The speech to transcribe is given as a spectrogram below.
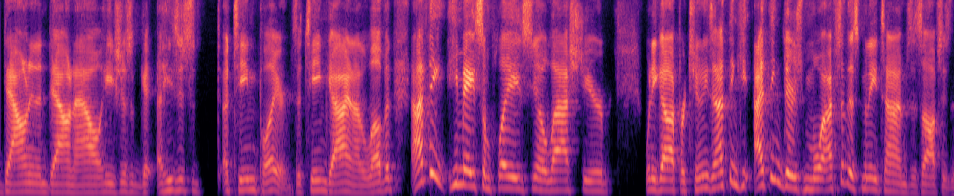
down in and down out. He's just he's just a team player. He's a team guy, and I love it. I think he made some plays, you know, last year when he got opportunities. And I think he, I think there's more. I've said this many times this offseason.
